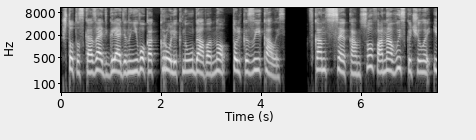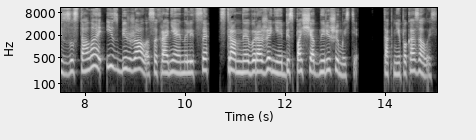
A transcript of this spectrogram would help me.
что-то сказать, глядя на него, как кролик на удава, но только заикалась. В конце концов она выскочила из-за стола и сбежала, сохраняя на лице Странное выражение беспощадной решимости. Так мне показалось.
